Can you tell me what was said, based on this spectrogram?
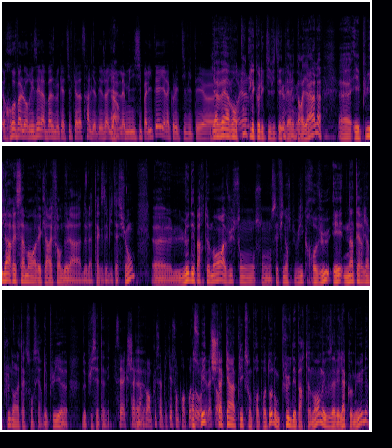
revalorisé la base locative cadastrale? Il y a déjà il y a la municipalité, il y a la collectivité. Euh, il y avait avant toutes les collectivités territoriale. Euh, et puis là, récemment, avec la réforme de la, de la taxe d'habitation, euh, le département a vu son, ses finances publiques revues et n'intervient plus dans la taxe foncière depuis, euh, depuis cette année. C'est que chacun peut en plus appliquer son propre taux. Ensuite, chacun applique son propre taux, donc plus le département, mais vous avez la commune,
